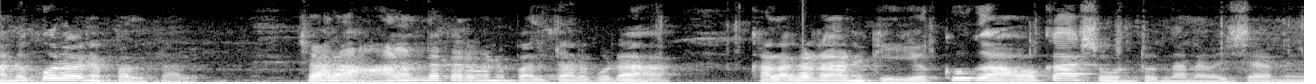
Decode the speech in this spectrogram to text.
అనుకూలమైన ఫలితాలు చాలా ఆనందకరమైన ఫలితాలు కూడా కలగడానికి ఎక్కువగా అవకాశం ఉంటుందన్న విషయాన్ని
